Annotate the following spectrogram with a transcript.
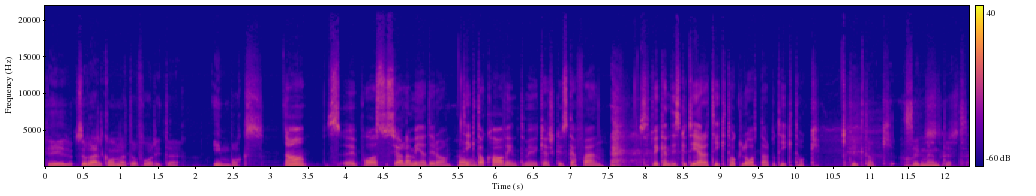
Det är så välkomnat att få lite inbox. Ja, på sociala medier då. Ja. TikTok har vi inte, men vi kanske skulle skaffa en. Så att vi kan diskutera TikTok-låtar på TikTok. TikTok-segmentet.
